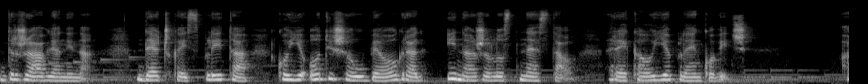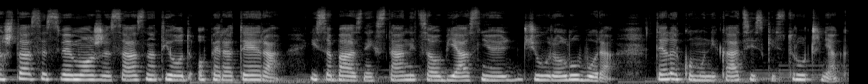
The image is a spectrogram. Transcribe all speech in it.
državljanina – dečka iz Splita koji je otišao u Beograd i nažalost nestao, rekao je Plenković. A šta se sve može saznati od operatera i sa baznih stanica objasnio je Đuro Lubura, telekomunikacijski stručnjak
